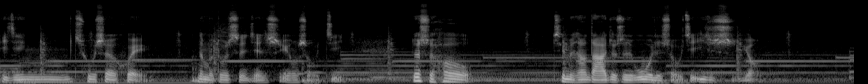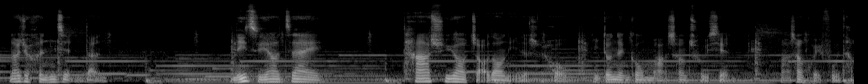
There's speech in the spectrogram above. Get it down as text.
已经出社会那么多时间使用手机。那时候基本上大家就是握着手机一直使用。那就很简单，你只要在他需要找到你的时候，你都能够马上出现，马上回复他，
